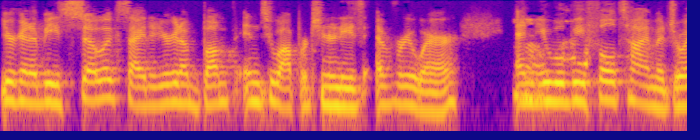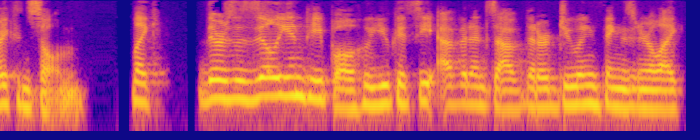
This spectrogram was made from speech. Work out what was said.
You're going to be so excited. You're going to bump into opportunities everywhere and you will be full time a joy consultant. Like there's a zillion people who you could see evidence of that are doing things and you're like,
